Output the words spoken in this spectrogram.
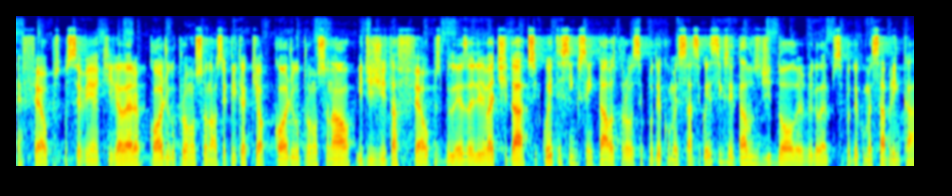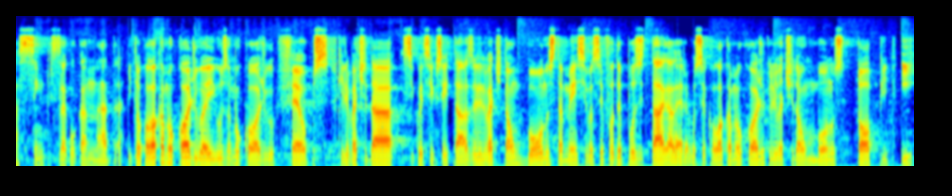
é Phelps. Você vem aqui, galera, código promocional. Você clica aqui, ó, código promocional e digita Phelps, beleza? Ele vai te dar 55 centavos para você poder começar. 55 centavos de dólar, viu, galera? Pra você poder começar a brincar sem precisar colocar nada. Então coloca meu código aí, usa meu código Phelps, que ele vai te dar 55 centavos. Ele vai te dar um bônus também. Se você for depositar, galera, você coloca meu código que ele vai te dar um bônus top e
